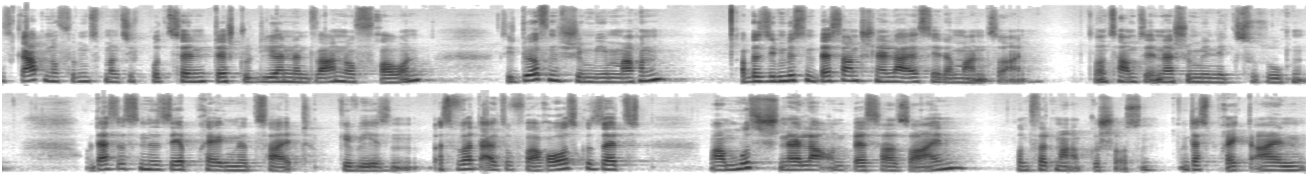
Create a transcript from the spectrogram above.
Es gab nur 25 Prozent der Studierenden waren nur Frauen. Sie dürfen Chemie machen. Aber sie müssen besser und schneller als jeder Mann sein. Sonst haben sie in der Chemie nichts zu suchen. Und das ist eine sehr prägende Zeit gewesen. Es wird also vorausgesetzt, man muss schneller und besser sein, sonst wird man abgeschossen. Und das prägt einen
